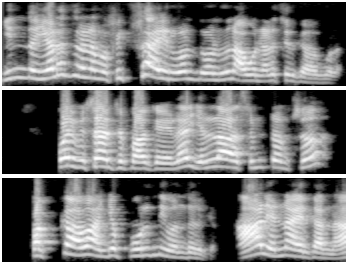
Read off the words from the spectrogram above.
இந்த இடத்துல நம்ம ஃபிக்ஸ் ஆயிடுவோம்னு தோணுதுன்னு அவங்க நினச்சிருக்காங்க போல. போய் விசாரிச்சு பார்க்கையில எல்லா சிம்டம்ஸும் பக்காவா அங்கே பொருந்தி வந்திருக்கு. ஆள் என்ன ஆயிருக்காருன்னா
